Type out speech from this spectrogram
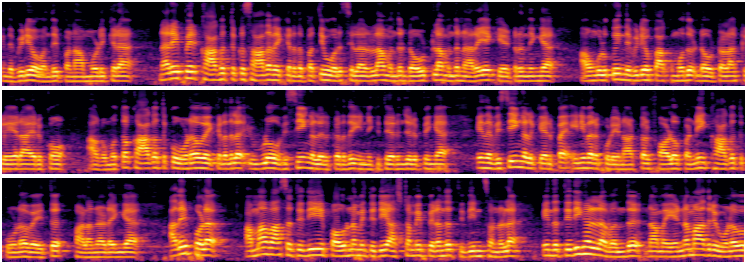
இந்த வீடியோ வந்து இப்போ நான் முடிக்கிறேன். நிறைய பேர் காகத்துக்கு சாதம் வைக்கிறத பற்றி ஒரு சிலர்லாம் வந்து டவுட்லாம் வந்து நிறைய கேட்டிருந்தீங்க. அவங்களுக்கும் இந்த வீடியோ பார்க்கும்போது டவுட்டெல்லாம் கிளியராக இருக்கும் ஆக மொத்தம் காகத்துக்கு உணவு வைக்கிறதுல இவ்வளோ விஷயங்கள் இருக்கிறது. இன்றைக்கி தெரிஞ்சிருப்பீங்க. இந்த விஷயங்களுக்கு ஏற்ப இனி வரக்கூடிய நாட்கள் ஃபாலோ பண்ணி காகத்துக்கு உணவு வைத்து பலனடைங்க. அதே போல் அமாவாசை திதி பௌர்ணமி திதி அஷ்டமி பிறந்த திதின்னு சொன்னல. இந்த திதிகளில் வந்து நாம் என்ன மாதிரி உணவு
